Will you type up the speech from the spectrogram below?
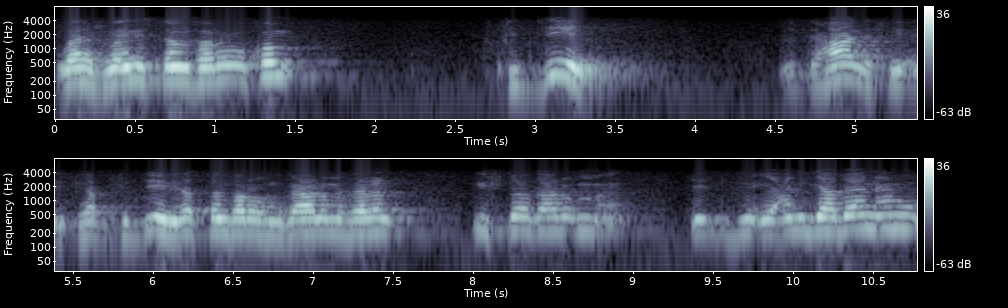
وإن استنصروكم في الدين. هذا في في الدين. إذا استنصروهم قالوا مثلا يشتوا قالوا؟ يعني جاء بينهم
